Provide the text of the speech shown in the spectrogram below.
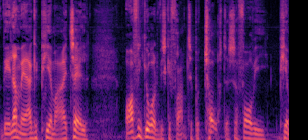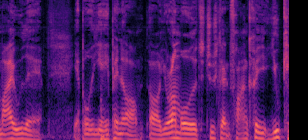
vel at mærke PMI-tal offentliggjort. Vi skal frem til på torsdag, så får vi PMI ud af ja, både Japan og, og Euroområdet, Tyskland, Frankrig, UK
